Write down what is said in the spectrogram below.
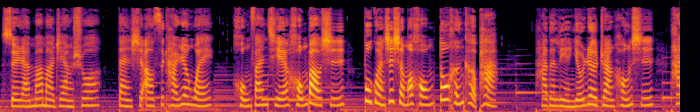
虽然妈妈这样说，但是奥斯卡认为红番茄、红宝石，不管是什么红都很可怕。他的脸由热转红时，他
